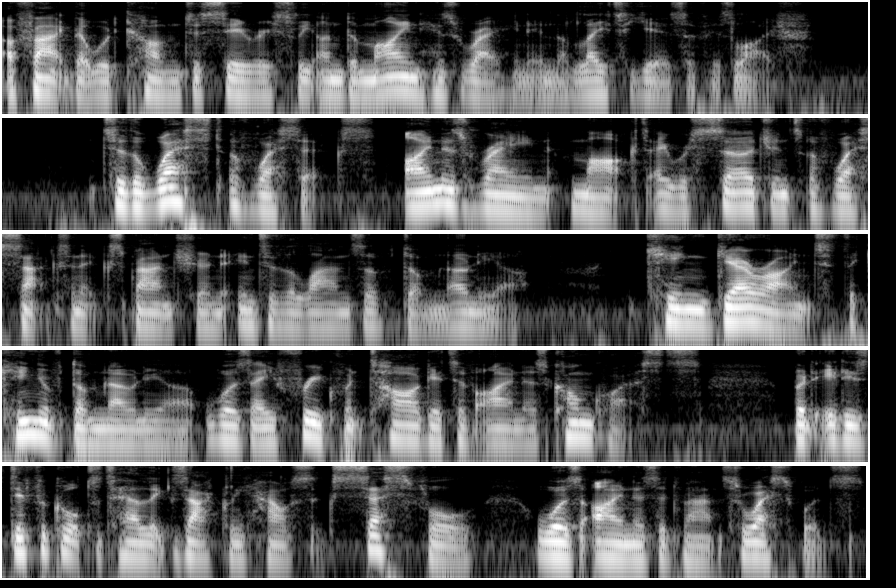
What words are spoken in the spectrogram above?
a fact that would come to seriously undermine his reign in the later years of his life. To the west of Wessex, Ine's reign marked a resurgence of West Saxon expansion into the lands of Dumnonia. King Geraint, the king of Dumnonia, was a frequent target of Ine's conquests, but it is difficult to tell exactly how successful was Ine's advance westwards.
